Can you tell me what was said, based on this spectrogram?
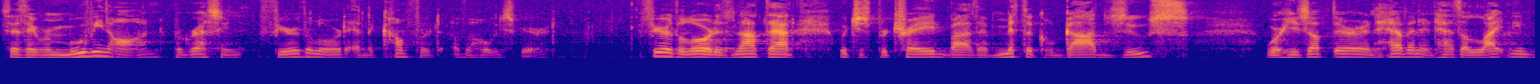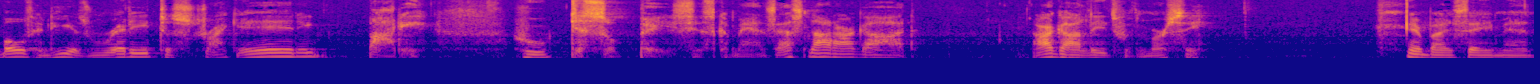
Says they were moving on, progressing, fear of the Lord and the comfort of the Holy Spirit. Fear of the Lord is not that which is portrayed by the mythical god Zeus, where he's up there in heaven and has a lightning bolt and he is ready to strike anybody who disobeys his commands. That's not our God. Our God leads with mercy. Everybody say amen.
